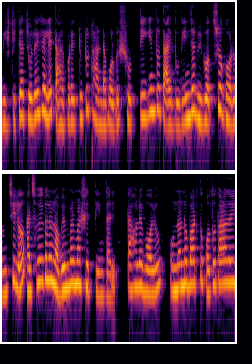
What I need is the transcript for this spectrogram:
বৃষ্টিটা চলে গেলে তারপরে একটু একটু ঠান্ডা পড়বে। সত্যিই কিন্তু তাই। দুদিন যা বিভৎস গরম ছিল, আজ হয়ে গেল নভেম্বর মাসের তিন তারিখ। তাহলে বলো, অন্যান্য বার তো কত তাড়াতাড়ি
